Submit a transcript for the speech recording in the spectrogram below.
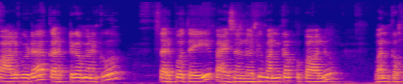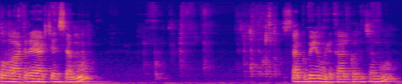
పాలు కూడా కరెక్ట్గా మనకు సరిపోతాయి. పాయసంలోకి వన్ కప్ పాలు వన్ కప్ వాటర్ యాడ్ చేసాము. సగ్గుబియ్యం ఉడకాలి కొంచెము.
